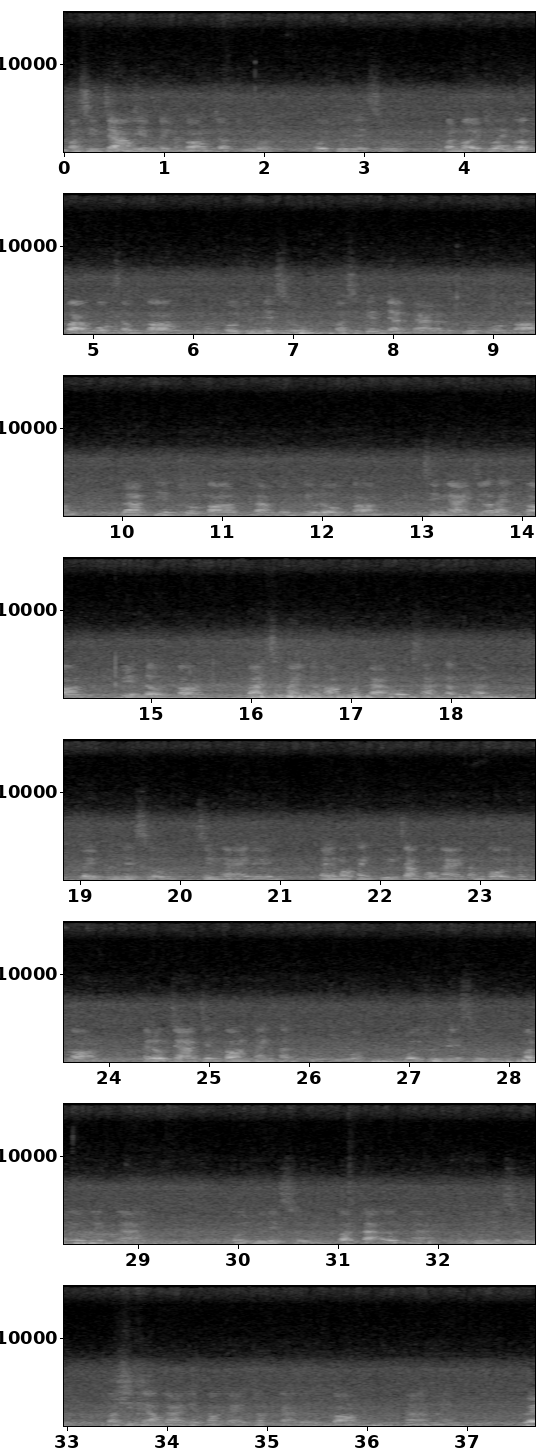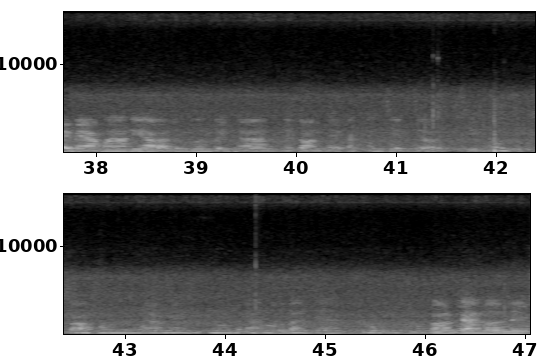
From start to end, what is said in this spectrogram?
Con xin trao hiến mình con cho Chúa. Ôi Chúa Giêsu, con mời Chúa anh bước vào cuộc sống con. Ôi Chúa Giêsu, con xin tiếp nhận Ngài là Đức Chúa của con, làm Thiên Chúa con, làm đấng cứu độ con. Xin Ngài chữa lành con, biến đổi con, ban sức mạnh cho con luôn cả hồn xác tâm thần. Lạy Chúa Giêsu, xin Ngài hãy đến, lấy máu thánh quý trọng của Ngài tắm gội thân con, hãy đổ tràn trên con thánh thần của Chúa. Ôi Chúa Giêsu, con yêu mến Ngài. Ôi Chúa Giêsu, con tạ ơn Ngài. Ôi Chúa Giêsu, con xin theo Ngài hết mọi ngày suốt cả đời con. Amen. Lạy mẹ Maria là đức vương bình an, để con thể các thánh trên trời xin hậu giúp con. Amen. Cảm ơn bạn nhé. Con cảm ơn Đức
